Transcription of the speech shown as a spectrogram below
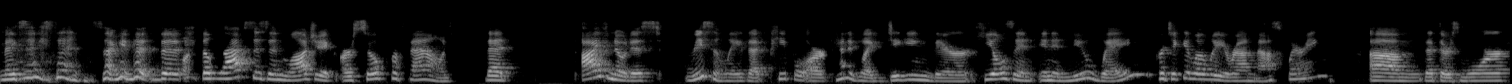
makes any sense. I mean, the, the, the lapses in logic are so profound that I've noticed recently that people are kind of like digging their heels in in a new way, particularly around mask wearing. Um, that there's more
